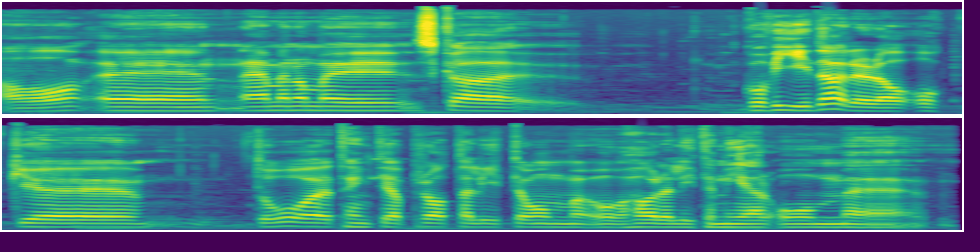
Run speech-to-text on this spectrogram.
Ja, eh, nej men om vi ska gå vidare då och eh, då tänkte jag prata lite om och höra lite mer om eh,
